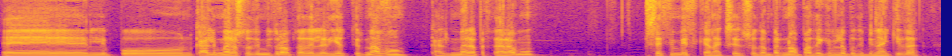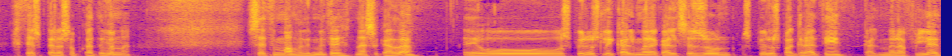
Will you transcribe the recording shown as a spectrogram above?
Ε, λοιπόν, καλημέρα στο Δημητρό από τα Δελέρια του Τυρνάβου. Καλημέρα, παιχταρά μου. Σε θυμήθηκα να ξέρεις όταν περνάω πάντα και βλέπω την πινακίδα. Χθες πέρασα που κατέβαινα. Σε θυμάμαι Δημήτρη, να είσαι καλά. Ε, ο Σπύρος λέει καλημέρα, καλή σεζόν. Σπύρος Παγκράτη, καλημέρα φίλε.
